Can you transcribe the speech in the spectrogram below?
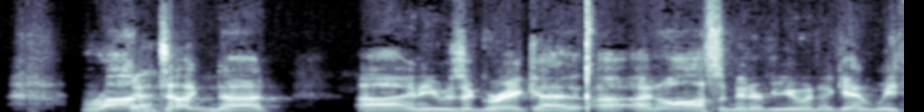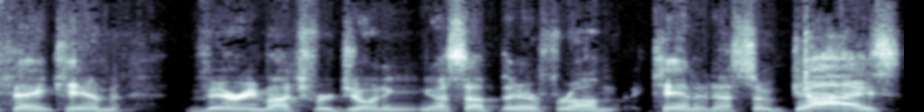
Ron Yeah. Tugnutt, uh, and he was a great guy, uh, an awesome interview. And again, we thank him very much for joining us up there from Canada. So, guys,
